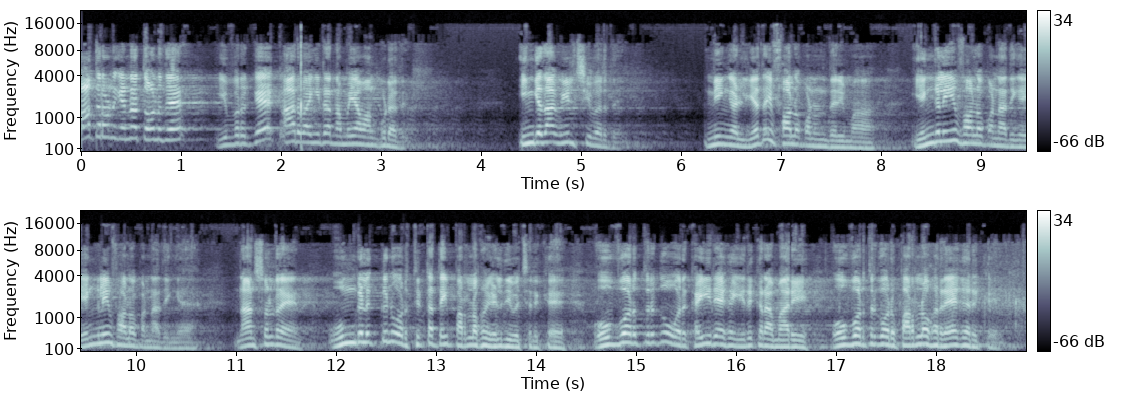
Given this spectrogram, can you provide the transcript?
பார்க்குறவனுக்கு என்ன தோணுது? இவருக்கே கார் வாங்கிட்டா நம்ம ஏன் வாங்கக்கூடாது? இங்கே தான் வீழ்ச்சி வருது. நீங்கள் எதை ஃபாலோ பண்ணணும் தெரியுமா? எங்களையும் ஃபாலோ பண்ணாதீங்க எங்களையும் ஃபாலோ பண்ணாதீங்க. நான் சொல்கிறேன் உங்களுக்குன்னு ஒரு திட்டத்தை பரலோகம் எழுதி வச்சிருக்கு. ஒவ்வொருத்தருக்கும் ஒரு கைரேகை இருக்கிற மாதிரி ஒவ்வொருத்தருக்கும் ஒரு பரலோக ரேகை இருக்குது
